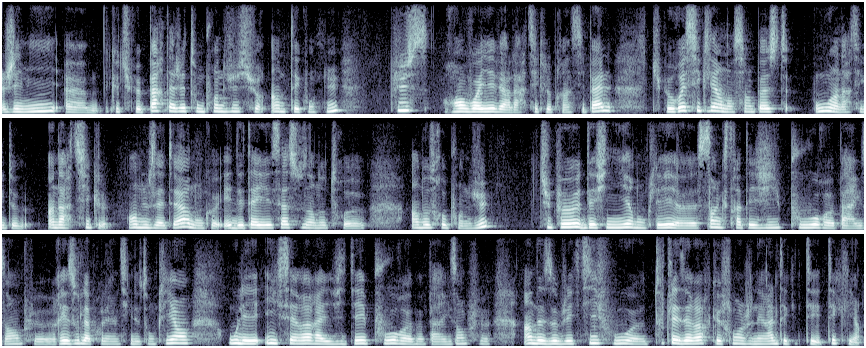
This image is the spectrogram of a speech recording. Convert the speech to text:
j'ai mis euh, que tu peux partager ton point de vue sur un de tes contenus, plus renvoyer vers l'article principal. Tu peux recycler un ancien post ou un article, en newsletter donc, et détailler ça sous un autre point de vue. Tu peux définir donc les 5 euh, stratégies pour, euh, par exemple, euh, résoudre la problématique de ton client ou les X erreurs à éviter pour, bah, par exemple, un des objectifs ou toutes les erreurs que font en général tes, clients.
